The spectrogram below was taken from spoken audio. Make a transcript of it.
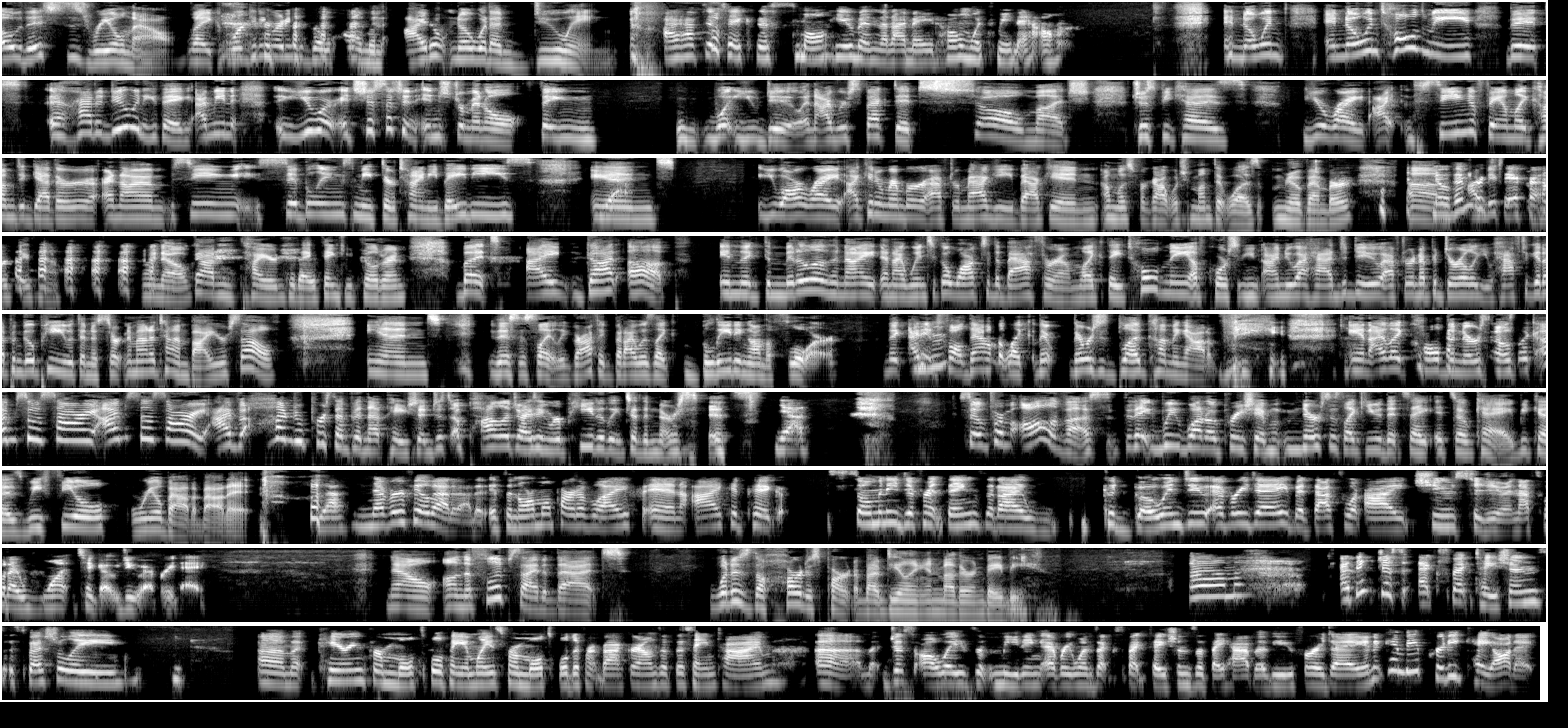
oh, this is real now. Like we're getting ready to go home and I don't know what I'm doing. I have to take this small human that I made home with me now. And no one and no one told me that uh, how to do anything. I mean, you were it's just such an instrumental thing what you do and I respect it so much just because you're right. I seeing a family come together and I'm seeing siblings meet their tiny babies and yeah you are right. I can remember after Maggie back in almost forgot which month it was, November. Um, November, Sarah. I know. God, I'm tired today. Thank you, children. But I got up in like the middle of the night and I went to go walk to the bathroom. Like they told me, of course, I knew I had to do after an epidural, you have to get up and go pee within a certain amount of time by yourself. And this is slightly graphic, but I was like bleeding on the floor. Like I didn't mm-hmm. fall down, but like there, there was just blood coming out of me. and I like called the nurse and I was like, I'm so sorry. I'm so sorry. I've 100% been that patient, just apologizing repeatedly to the nurses. Yeah. So from all of us, they, we want to appreciate nurses like you that say it's okay because we feel real bad about it. yeah, never feel bad about it. It's a normal part of life and I could pick so many different things that I could go and do every day, but that's what I choose to do and that's what I want to go do every day. Now, on the flip side of that, what is the hardest part about dealing in mother and baby? Um, I think just expectations, especially um, caring for multiple families from multiple different backgrounds at the same time. Um, just always meeting everyone's expectations that they have of you for a day. And it can be pretty chaotic.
